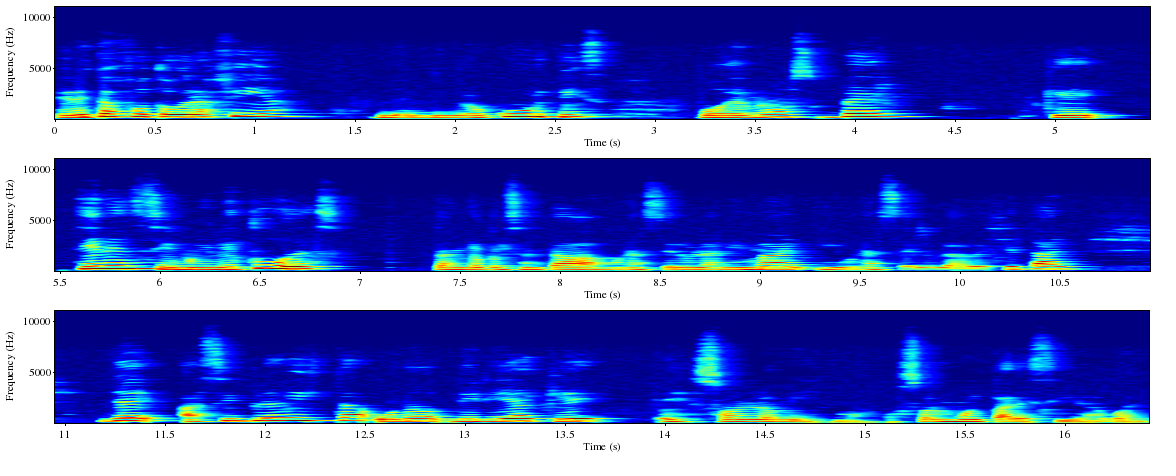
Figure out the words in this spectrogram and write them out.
En esta fotografía del libro Curtis podemos ver que tienen similitudes, están representadas una célula animal y una célula vegetal, y a simple vista uno diría que son lo mismo o son muy parecidas. Bueno,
